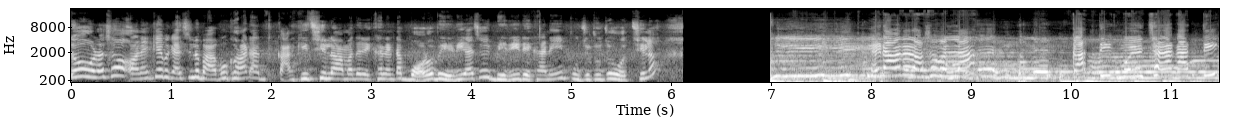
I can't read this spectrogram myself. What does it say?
তো ওরা সব অনেকে গেছিল বাবুঘাট, আর কাকি ছিল আমাদের এখানে একটা বড় ভেড়ি আছে, ওই ভেড়ির এখানেই পুজো টুজো হচ্ছিল। এটা আমাদের রসগোল্লা। কার্তিক, ময়ূর ছাড়া কার্তিক।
